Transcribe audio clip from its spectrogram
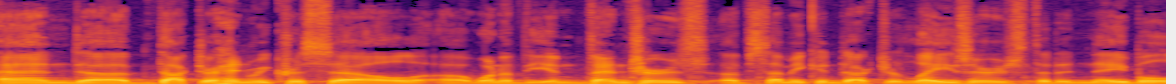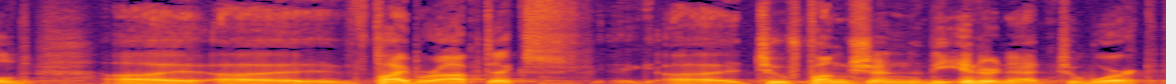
And uh, Dr. Henry Kressel, uh, one of the inventors of semiconductor lasers that enabled uh, uh fiber optics uh, to function, the internet to work.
